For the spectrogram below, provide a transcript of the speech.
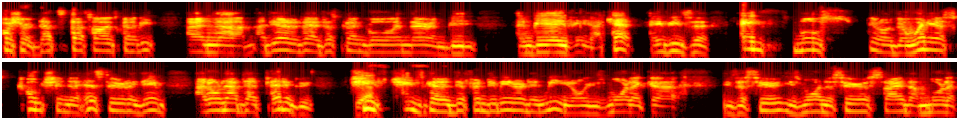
For sure, that's that's how it's going to be. And um, at the end of the day, I just couldn't go in there and be and be AV. I can't. AV's the eighth most, you know, the winningest coach in the history of the game. I don't have that pedigree. Chief, yeah. Chief's got a different demeanor than me. You know, he's more like a, he's a serious, he's more on the serious side. I'm more like,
